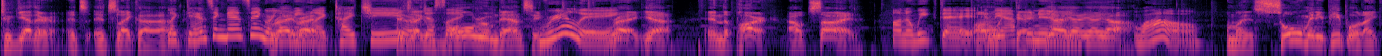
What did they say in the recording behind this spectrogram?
together. It's it's like a like dancing, dancing, or Right, you mean right. like Tai Chi it's or like just like ballroom dancing. really Right, yeah. In the park, outside. on a weekday On in a the weekday. afternoon? Yeah, yeah, yeah, yeah. Wow. I mean, so many people, like,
